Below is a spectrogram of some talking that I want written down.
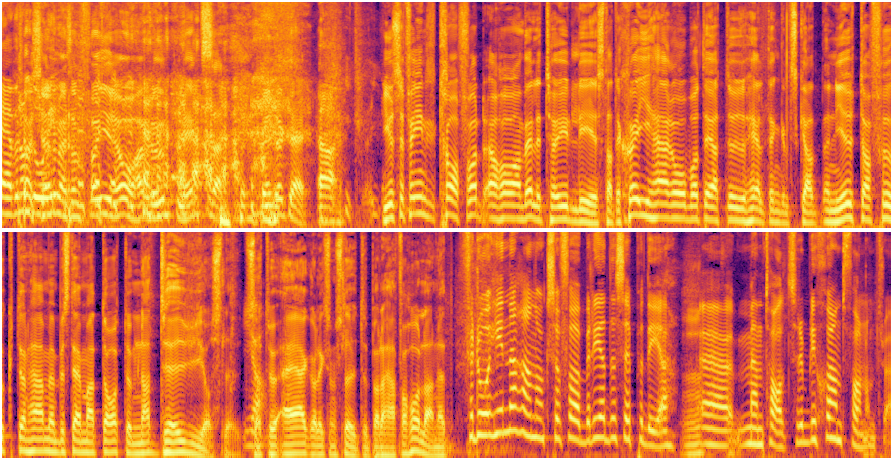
även om Jag känner mig som fyra år, han blev uppläxad. Men okej. Ja. Josefin Crawford har en väldigt tydlig strategi här Robert, är att du helt enkelt ska njuta av frukten här men bestämma ett datum när du gör slut. Så Ja. att du äger liksom slutet på det här förhållandet. För då hinner han också förbereda sig på det Mm. eh, mentalt, så det blir skönt för honom tror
